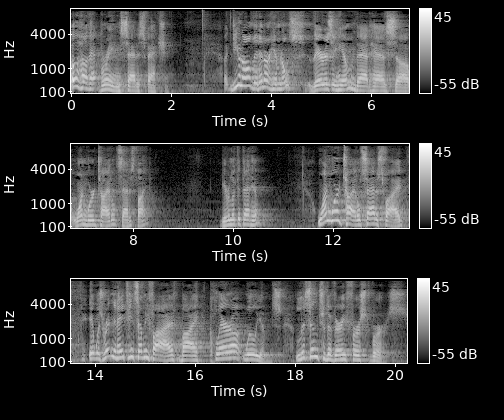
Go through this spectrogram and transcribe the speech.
Oh, how that brings satisfaction. Uh, do you know that in our hymnals there is a hymn that has uh, one word title, Satisfied? Have you ever looked at that hymn? One word title, Satisfied. It was written in 1875 by Clara Williams. Listen to the very first verse.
